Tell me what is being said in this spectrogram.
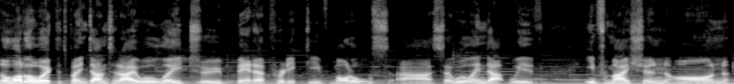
a lot of the work that's been done today will lead to better predictive models. Uh, so we'll end up with information on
